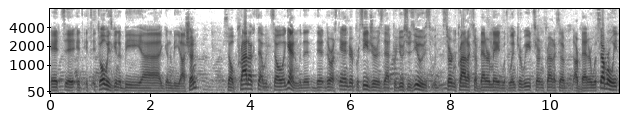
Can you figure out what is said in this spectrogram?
it's it, it, it's always going to be uh, going to be yashan. So products that would, so again, the, the, there are standard procedures that producers use. Certain products are better made with winter wheat. Certain products are, are better with summer wheat.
